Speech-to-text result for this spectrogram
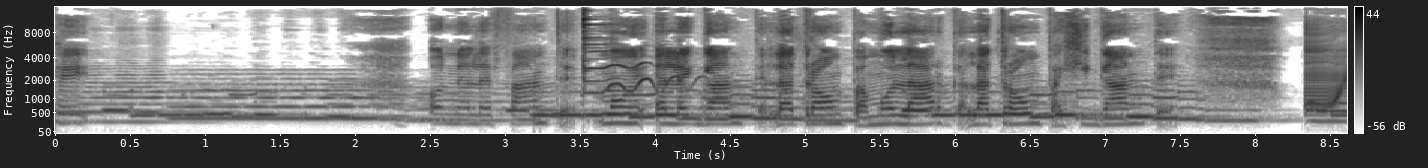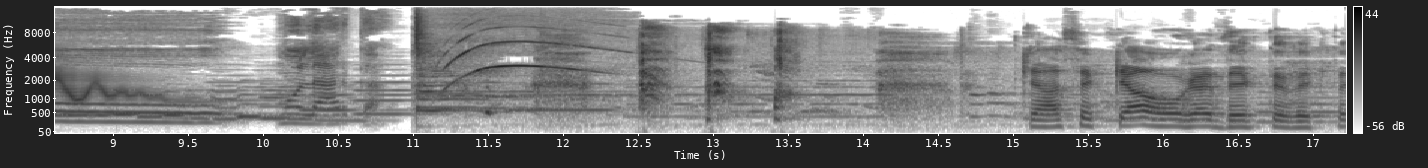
Hey. Un elefante muy elegante, la trompa muy larga, la trompa gigante. Uh, muy larga. क्या से क्या हो गया देखते देखते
